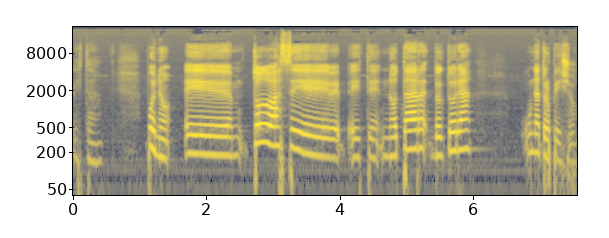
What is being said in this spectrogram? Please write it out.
Está. Bueno, eh, todo hace este, notar, doctora, un atropello.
